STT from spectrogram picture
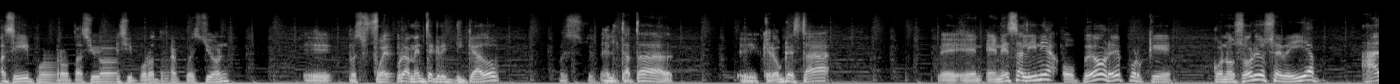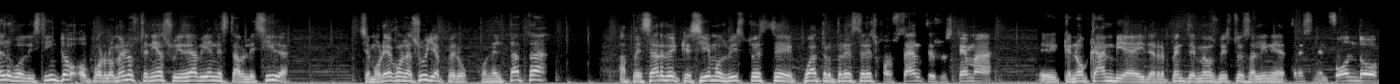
así por rotaciones y por otra cuestión, eh, pues fue puramente criticado, pues el Tata eh, creo que está eh, en, esa línea o peor, ¿eh? porque con Osorio se veía algo distinto o por lo menos tenía su idea bien establecida. Se moría con la suya, pero con el Tata, a pesar de que sí hemos visto este 4-3-3 constante, su esquema eh, que no cambia y de repente hemos visto esa línea de tres en el fondo,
